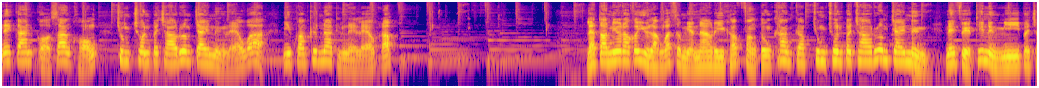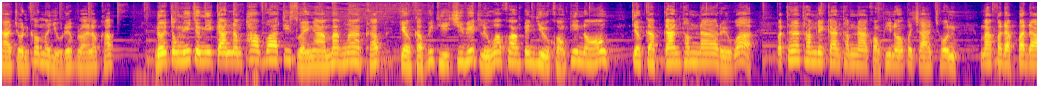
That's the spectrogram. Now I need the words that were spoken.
ในการก่อสร้างของชุมชนประชาร่วมใจหนึ่งแล้วว่า มีความคืบหน้าถึงไหนแล้วครับและตอนนี้เราก็อยู่หลังวัดเสมียนนารีครับ ฝั่งตรงข้ามกับชุมชนประชาร่วมใจหนึ่งในเฟสที่หนึ่งมีประชาชนเข้ามาอยู่เรียบร้อยแล้วครับ โดยตรงนี้จะมีการนำภาพวาดที่สวยงามมากๆครับ เกี่ยวกับวิถีชีวิตหรือว่าความเป็นอยู่ของพี่น้อง เกี่ยวกับการทำนาหรือว่าวัฒนธรรมในการทำนาของพี่น้องประชาชน มาประดับประดา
